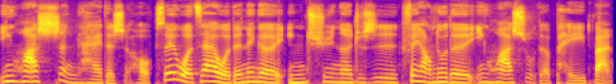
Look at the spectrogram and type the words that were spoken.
樱花盛开的时候，所以我在我的那个营区呢，就是非常多的樱花树的陪伴。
